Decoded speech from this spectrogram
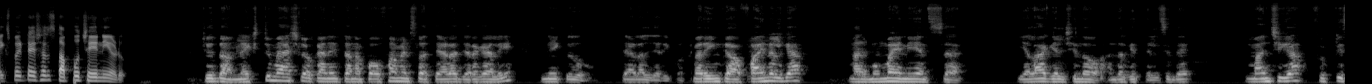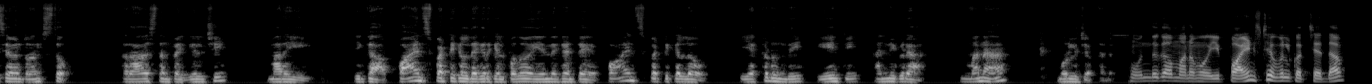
ఎక్స్పెక్టేషన్స్ తప్పు చేయనీయడు. చూద్దాం. నెక్స్ట్ మ్యాచ్లో కానీ తన పర్ఫార్మెన్స్లో తేడా జరగాలి. నీకు తేడాలు జరిగిపోతాయి. మరి ఇంకా ఫైనల్గా మరి ముంబై ఇండియన్స్ ఎలా గెలిచిందో అందరికీ తెలిసిందే. మంచిగా ఫిఫ్టీ సెవెన్ రన్స్తో గెలిచి మరి ఇక పాయింట్స్ పట్టికల దగ్గరికి వెళ్ళిపోదాం. ఎందుకంటే పాయింట్స్ పట్టికల్లో ఎక్కడుంది ఏంటి అన్ని కూడా మన మురళి చెప్తాడు. ముందుగా మనము ఈ పాయింట్స్ టేబుల్కి వచ్చేద్దాం.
